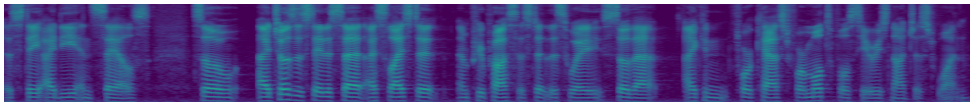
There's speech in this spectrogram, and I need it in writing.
estate ID, and sales. So I chose this data set, I sliced it and pre-processed it this way so that I can forecast for multiple series, not just one.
